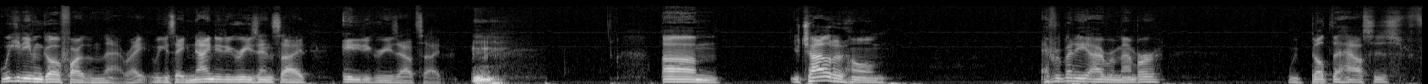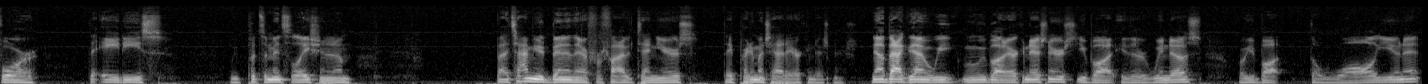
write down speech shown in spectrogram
we could even go farther than that, right? We could say 90 degrees inside, 80 degrees outside. um, your childhood home, everybody I remember, we built the houses for the 80s. We put some insulation in them. By the time you had been in there for five to 10 years, they pretty much had air conditioners. Now, back then, we when we bought air conditioners, you bought either windows or you bought the wall unit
